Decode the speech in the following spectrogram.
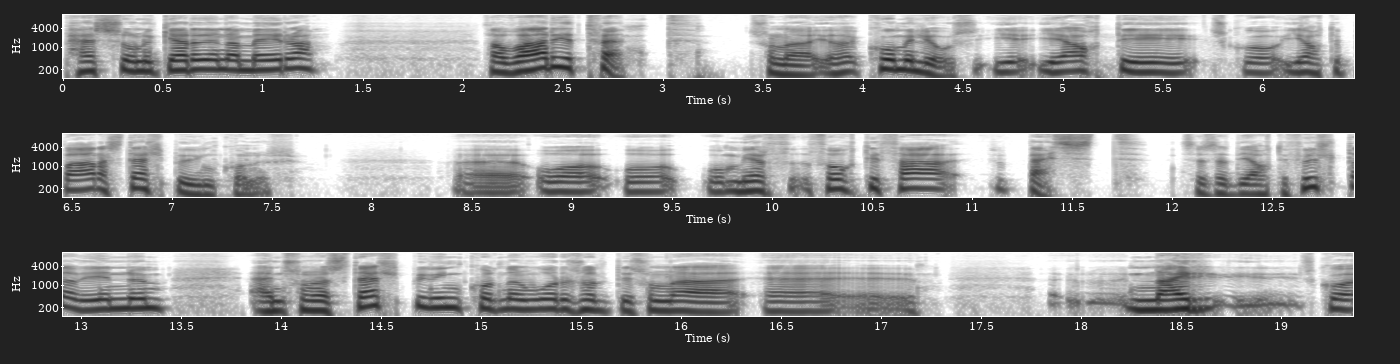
personugerðina meira þá var ég tvent svona, það kom í ljós ég, ég, átti, sko, ég átti bara stelpuvinkonur uh, og, og, og mér þótti það best þess að ég átti fullt af innum en svona stelpuvinkonar voru svolítið svona uh, nær, sko,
